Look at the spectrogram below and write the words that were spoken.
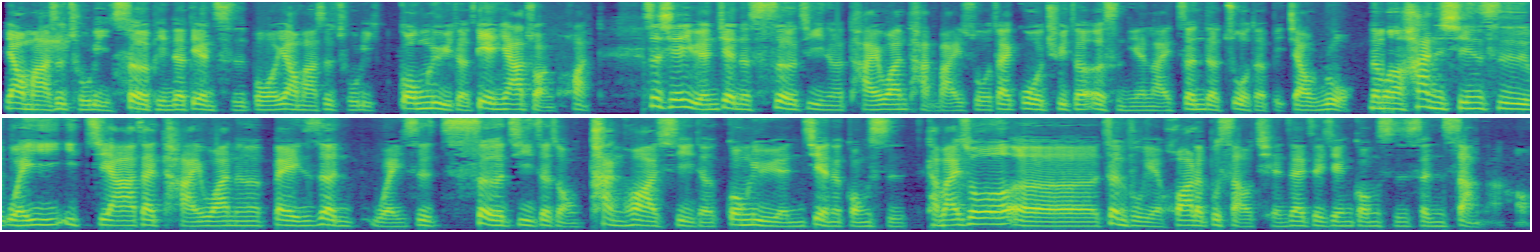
要么是处理射频的电磁波，要么是处理功率的电压转换。这些元件的设计呢，台湾坦白说，在过去这二十年来，真的做得比较弱。那么汉芯是唯一一家在台湾呢，被认为是设计这种碳化系的功率元件的公司。坦白说，呃，政府也花了不少钱在这间公司身上啊。哈，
